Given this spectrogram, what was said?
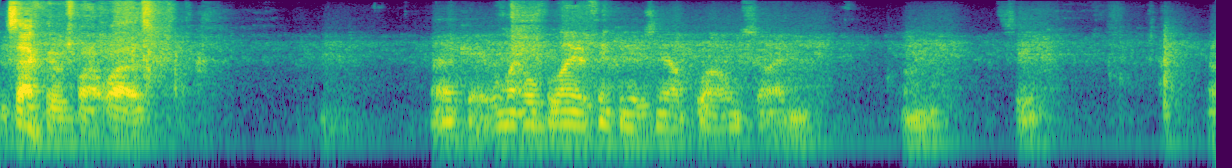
exactly which one it was. Okay. Well, my whole line of thinking is now blown. So I'm. Um, let's see. Uh,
